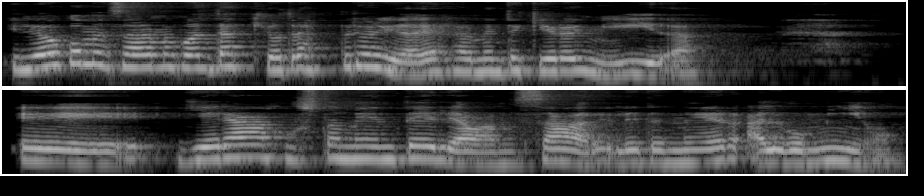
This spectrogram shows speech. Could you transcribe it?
y luego comencé a darme cuenta que otras prioridades realmente quiero en mi vida. Eh, y era justamente el de avanzar, el de tener algo mío.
